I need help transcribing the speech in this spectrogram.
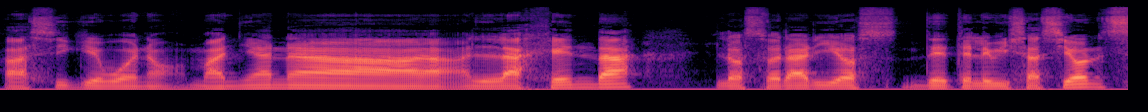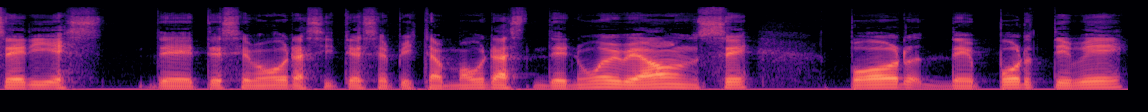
Así que bueno, mañana la agenda, los horarios de televisación, series de TC Mouras y TC Pista Mouras de 9 a 11 por Deporte B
